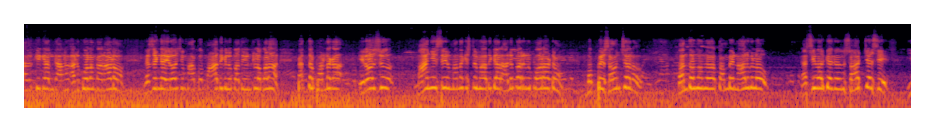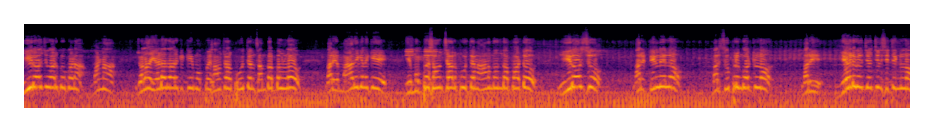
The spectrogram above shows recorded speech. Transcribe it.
వర్గీకరణకు అను- అనుకూలంగా రావడం నిజంగా ఈరోజు మాకు మాదిగలు ప్రతి ఇంట్లో కూడా పెద్ద పండగ. ఈరోజు మాన్యశ్రీ మందకృష్ణ మాది గారు అలుపరిన పోరాటం ముప్పై సంవత్సరాలు. పంతొమ్మిది వందల తొంభై నాలుగులో ఎస్సీ వర్గీకరణ స్టార్ట్ చేసి ఈ రోజు వరకు కూడా మొన్న జూలై ఏడో తారీఖుకి ముప్పై సంవత్సరాలు పూర్తయిన సందర్భంలో మరి మాదిగలకి ఈ ముప్పై సంవత్సరాలు పూర్తయిన ఆనందంతో పాటు ఈరోజు మరి ఢిల్లీలో మరి సుప్రీంకోర్టులో మరి ఏడుగురు జడ్జిల సిట్టింగ్లో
